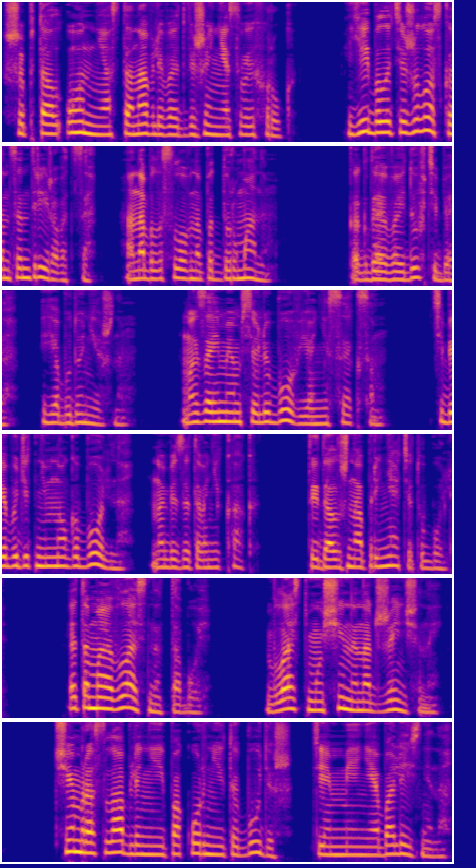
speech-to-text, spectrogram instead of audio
шептал он, не останавливая движение своих рук. Ей было тяжело сконцентрироваться, она была словно под дурманом. Когда я войду в тебя, я буду нежным. Мы займемся любовью, а не сексом. Тебе будет немного больно, но без этого никак. Ты должна принять эту боль. Это моя власть над тобой. Власть мужчины над женщиной. Чем расслабленнее и покорнее ты будешь, тем менее болезненно.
